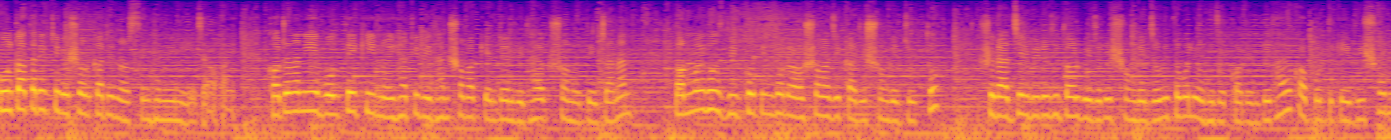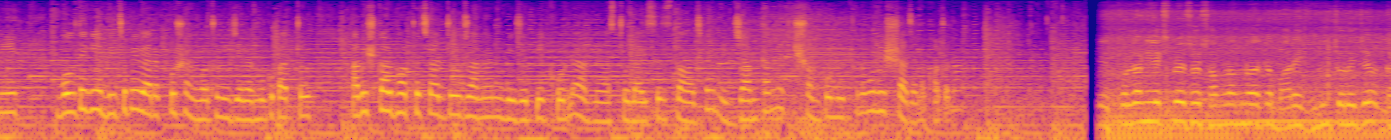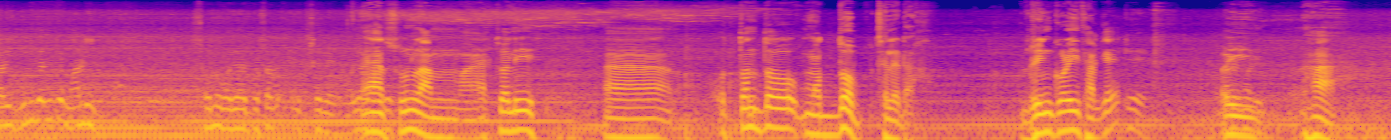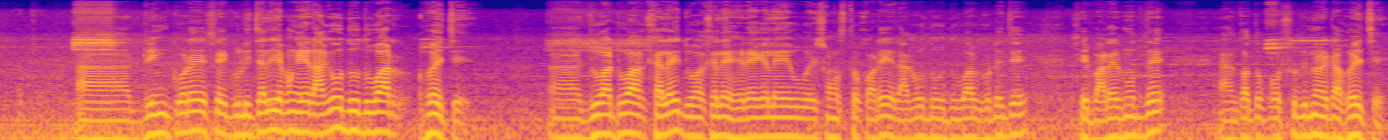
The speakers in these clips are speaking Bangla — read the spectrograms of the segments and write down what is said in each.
কলকাতার একটি বেসরকারি নার্সিংহোমে নিয়ে যাওয়া হয়। ঘটনা নিয়ে বলতে কি নৈহাটি বিধানসভা কেন্দ্রের বিধায়ক সনদে জানান, তন্ময় ঘোষ দীর্ঘদিন ধরে অসামাজিক কাজের সঙ্গে যুক্ত। সে রাজ্যের বিরোধী দল বিজেপির সঙ্গে জড়িত বলে অভিযোগ করেন বিধায়ক। অপরদিকে এই বিষয় নিয়ে বলতে গিয়ে বিজেপি, ব্যারাকপুর সাংগঠনিক জেলার মুখপাত্র আবিষ্কার ভট্টাচার্য জানান, বিজেপি করলে আগ্নেয়াস্ত্র লাইসেন্স পাওয়া যায়। আমি জানতাম না এটি সম্পূর্ণ তৃণমূলের সাজানো ঘটনা। কল্যাণী এক্সপ্রেস ওই সংলগ্ন একটা বারে গুলি চলেছে গাড়ি গুলি চালিয়েছে মালিক সোনু অজয় প্রসাদ ছেলে হ্যাঁ শুনলাম অ্যাকচুয়ালি অত্যন্ত মদ্যপ ছেলেটা। ড্রিঙ্ক করেই থাকে। ওই হ্যাঁ। ড্রিঙ্ক করে সে গুলি চালিয়ে এবং এর আগেও দু দুবার হয়েছে। জুয়া টুয়া খেলে জুয়া খেলে হেরে গেলে ও এই সমস্ত করে। এর আগেও দু দুবার ঘটেছে সেই বারের মধ্যে। গত পরশু দিনও এটা হয়েছে।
